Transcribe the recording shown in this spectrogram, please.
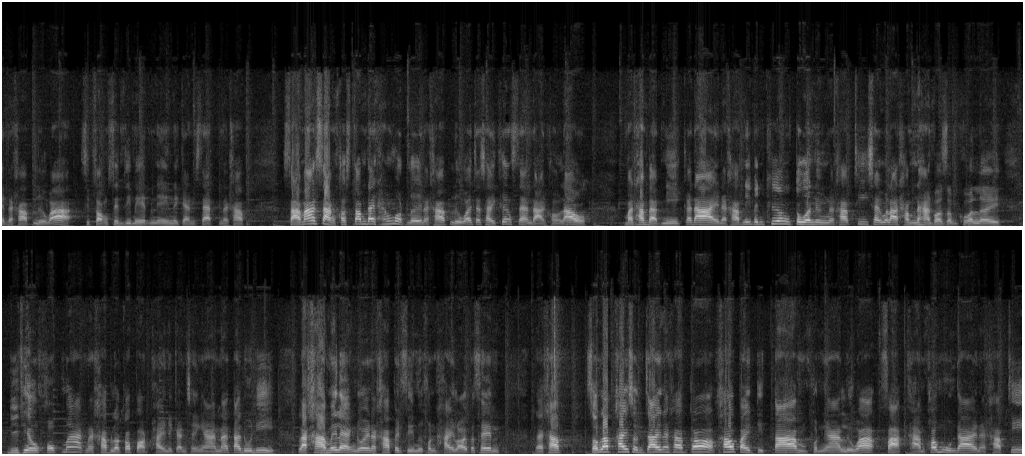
ตรนะครับ หรือว่า 12เซนติเมตรนั่นเองในแกน Z นะครับ สามารถสั่งคอสตอมได้ทั้งหมดเลยนะครับ หรือว่าจะใช้เครื่องสแตนดาร์ดของเรามาทำแบบนี้ก็ได้นะครับ นี่เป็นเครื่องตัวหนึ่งนะครับ ที่ใช้เวลาทำนานพอสมควรเลย ดีเทลครบมากนะครับ แล้วก็ปลอดภัยในการใช้งานหน้าตาดูดี ราคาไม่แรงด้วยนะครับ เป็นฝีมือคนไทย 100% นะครับสำหรับใครสนใจนะครับก็เข้าไปติดตามผลงานหรือว่าฝากถามข้อมูลได้นะครับที่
